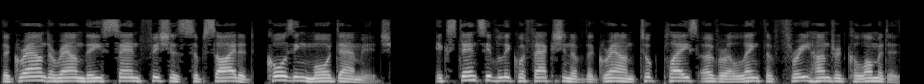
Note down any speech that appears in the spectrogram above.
The ground around these sand fissures subsided, causing more damage. Extensive liquefaction of the ground took place over a length of 300 km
